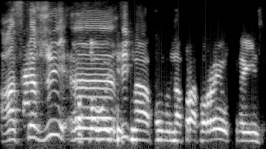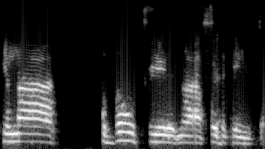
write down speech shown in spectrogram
А скажи, е, від, на, на прапори українські, на футболці, на все таке інше.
